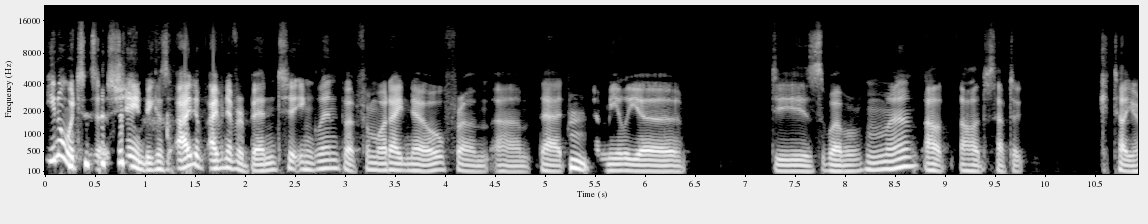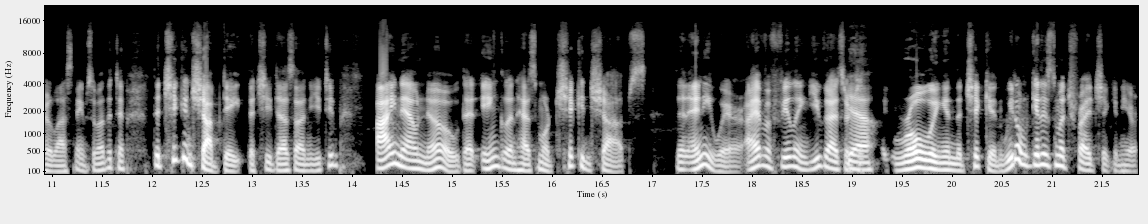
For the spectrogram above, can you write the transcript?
You know, which is a shame because I, I've never been to England, but from what I know from um, that Hmm. Amelia Diz, well, mm, I'll, I'll just have to tell you her last name some other time. The chicken shop date that she does on YouTube. I now know that England has more chicken shops than anywhere. I have a feeling you guys are Yeah. just like rolling in the chicken. We don't get as much fried chicken here.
